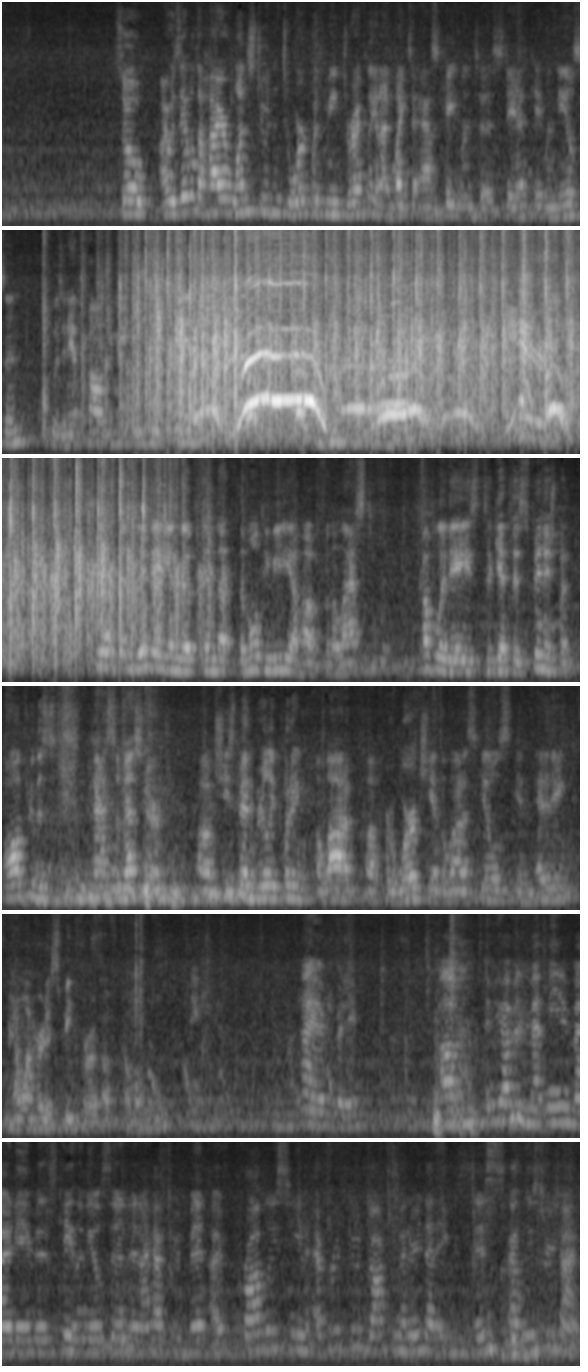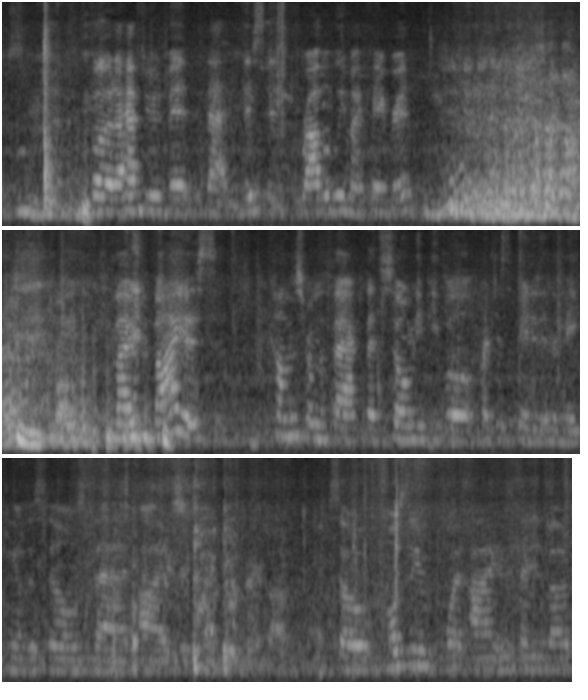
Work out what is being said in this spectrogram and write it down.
So I was able to hire one student to work with me directly, and I'd like to ask Caitlin to stand, Caitlin Nielsen, who is an anthropology major. She has been living in the, in the, the multimedia hub for the last couple of days to get this finished, but all through this past semester, um, she's been really putting a lot of, of her work, she has a lot of skills in editing, and I want her to speak for a, a moment. Hi, everybody. Um, if you haven't met me, my name is Caitlin Nielsen, and I have to admit, I've probably seen every food documentary that exists at least three times. But I have to admit that this is probably my favorite. my bias comes from the fact that so many people participated in the making of this film that I respect and care about. So mostly what I am excited about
